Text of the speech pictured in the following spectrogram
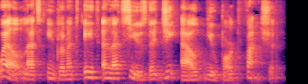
Well, let's implement it and let's use the GL viewport function.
